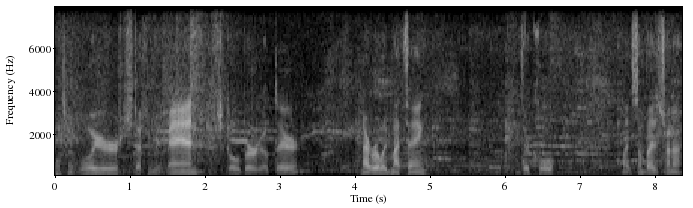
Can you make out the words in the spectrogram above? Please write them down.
Ultimate Warrior, Stephanie McMahon, Goldberg up there. Not really my thing. They're cool. Like somebody's trying to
